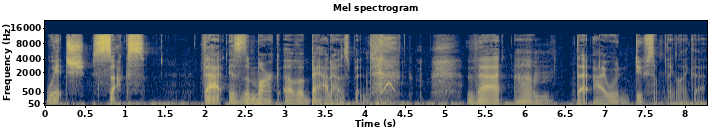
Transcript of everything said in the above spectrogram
which sucks. That is the mark of a bad husband. that um, that I would do something like that.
